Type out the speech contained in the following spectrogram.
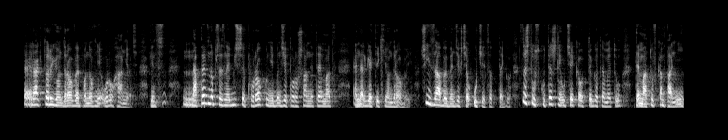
e, reaktory jądrowe ponownie uruchamiać. Więc na pewno przez najbliższe pół roku nie będzie poruszany temat energetyki jądrowej. Shinzo Abe będzie chciał uciec od tego. Zresztą skutecznie uciekał od tego tematu, tematu w kampanii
